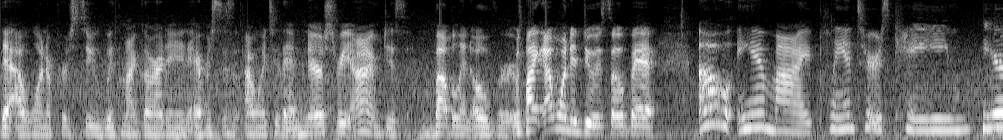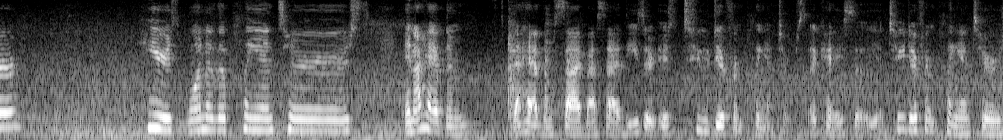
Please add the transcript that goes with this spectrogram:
that i want to pursue with my garden. Ever since i went to that nursery i'm just bubbling over. Like i want to do it so bad. Oh and my planters came here. Here's one of the planters and i have them I have them side by side. These are it's two different planters. Okay, so yeah, two different planters.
